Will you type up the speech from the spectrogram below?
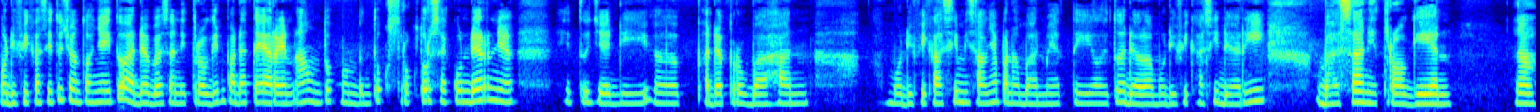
modifikasi itu contohnya itu ada basa nitrogen pada tRNA untuk membentuk struktur sekundernya. Itu jadi uh, ada perubahan modifikasi misalnya penambahan metil itu adalah modifikasi dari basa nitrogen. Nah,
